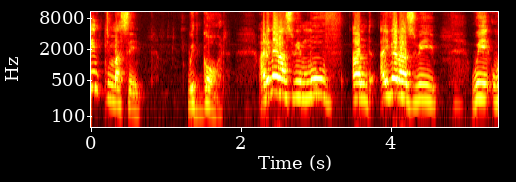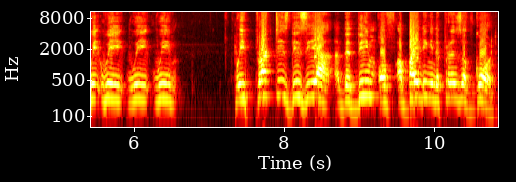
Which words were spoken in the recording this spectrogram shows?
intimacy with God. And even as we move and even as we we we we we, we, we practice this year the theme of abiding in the presence of God,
